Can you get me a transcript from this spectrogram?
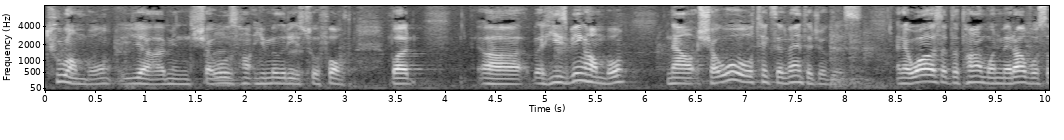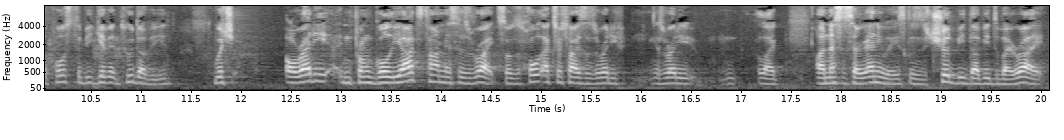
too humble. Yeah, I mean, Shaul's hu- humility is to a fault. But, uh, but he's being humble. Now, Shaul takes advantage of this. And it was at the time when Merav was supposed to be given to David, which already, from Goliath's time, is his right. So this whole exercise is already, is already like unnecessary anyways, because it should be David's by right.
